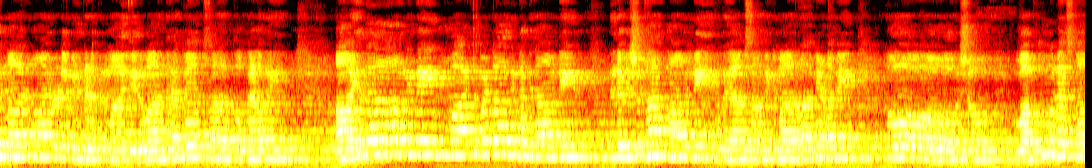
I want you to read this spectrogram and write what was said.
ഗുരുക്കന്മാരുമാരുടെ വീണ്ടെടുപ്പിനുമായി സാധനമേ ആയതാളിനെയും വാഴ്ത്തപ്പെട്ട നിന്റെ പിതാവിനെയും നിന്റെ വിശുദ്ധാത്മാവിനെയും കൃപയാ സാധിക്കുമാറാകണമേ. ഓശോ വക്കുലസ്മാ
